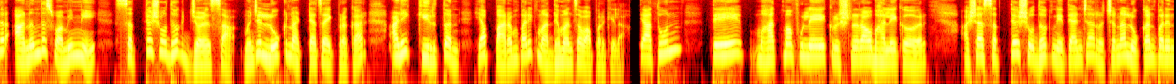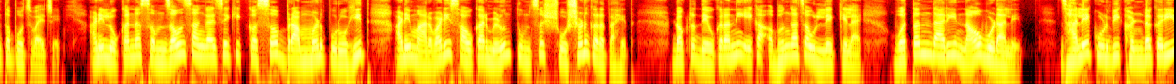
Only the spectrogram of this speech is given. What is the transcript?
तर आनंद स्वामींनी सत्यशोधक जळसा म्हणजे लोकनाट्याचा एक प्रकार आणि कीर्तन या पारंपरिक माध्यमांचा वापर केला. त्यातून ते महात्मा फुले कृष्णराव भालेकर अशा सत्यशोधक नेत्यांच्या रचना लोकांपर्यंत पोचवायचे आणि लोकांना समजावून सांगायचे की कसं ब्राह्मण पुरोहित आणि मारवाडी सावकार मिळून तुमचं शोषण करत आहेत. डॉक्टर देवकरांनी एका अभंगाचा उल्लेख केलाय वतनदारी नाव बुडाले. झाले कुणबी खंडकरी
